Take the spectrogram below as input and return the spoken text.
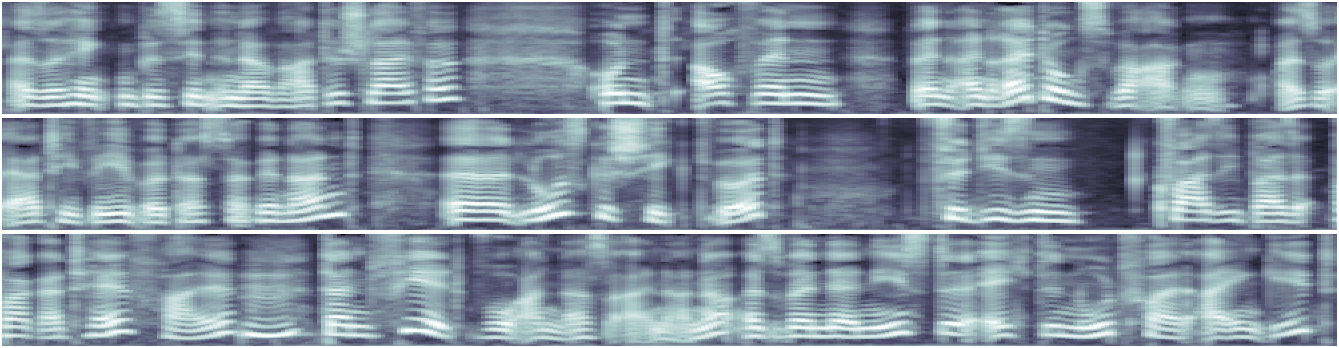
also hängt ein bisschen in der Warteschleife. Und auch wenn, wenn ein Rettungswagen, also RTW wird das da genannt, äh, losgeschickt wird, für diesen quasi Bagatellfall, mhm. dann fehlt woanders einer. Ne? Also wenn der nächste echte Notfall eingeht,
